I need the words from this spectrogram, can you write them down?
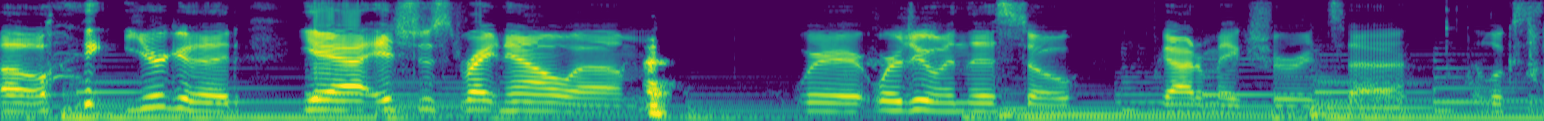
oh, you're good. Yeah, it's just right now um, we're we're doing this, so we got to make sure it's uh it looks as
